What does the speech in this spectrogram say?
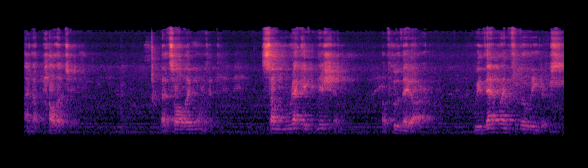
an apology. That's all they wanted. Some recognition of who they are. We then went to the leaders.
